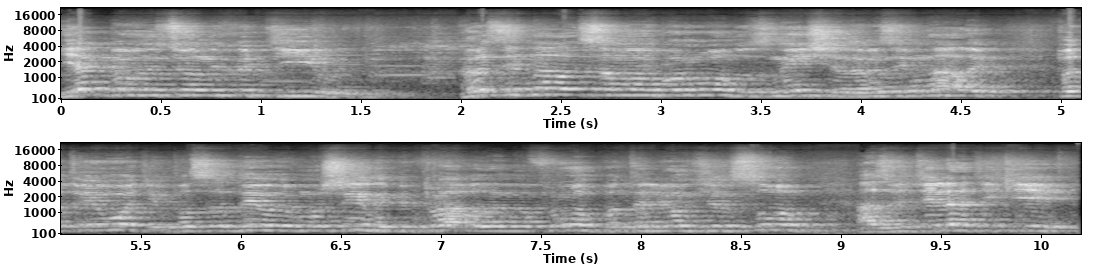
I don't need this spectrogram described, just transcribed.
Як би вони цього не хотіли. Розігнали самооборону, знищили, розігнали патріотів, посадили в машини, відправили на фронт батальйон Херсон, а звідтіля тільки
